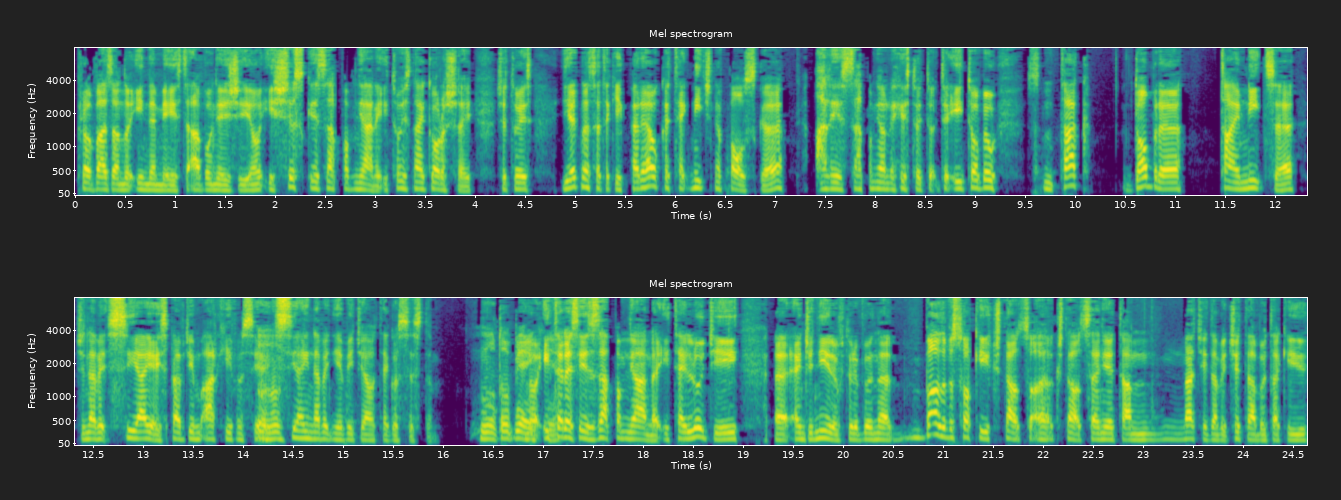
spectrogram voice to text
prowadzą do inne miejsca albo nie żyją i wszystko jest zapomniane. I to jest najgorsze, że to jest jedna z takich perełka techniczna polska, ale jest zapomniana historia. To, to, I to był tak dobre tajemnice, że nawet CIA, sprawdziłem archiwum CIA, CIA nawet nie wiedział tego systemu. No to pięknie. No i teraz jest zapomniane. I te ludzi, e, inżynierów, którzy byli na bardzo wysokim kształc- e, kształceniu, tam Maciej nawet czytał, był taki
